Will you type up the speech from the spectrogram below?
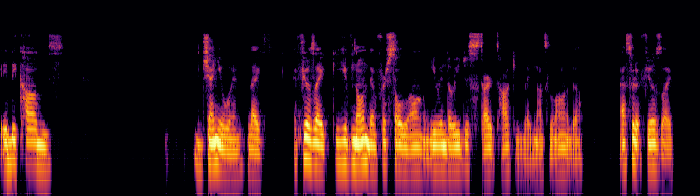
it becomes genuine. Like it feels like you've known them for so long, even though you just started talking like not too long ago. That's what it feels like.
